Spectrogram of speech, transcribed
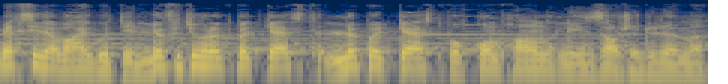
Merci d'avoir écouté le Futurologue Podcast, le podcast pour comprendre les enjeux de demain.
